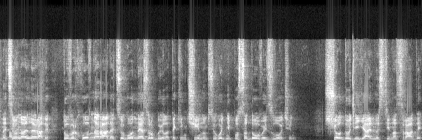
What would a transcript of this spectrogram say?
Національної ради. То Верховна Рада цього не зробила. Таким чином, сьогодні посадовий злочин щодо діяльності Нацради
